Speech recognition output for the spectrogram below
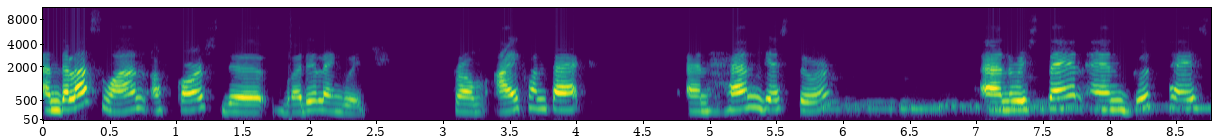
And the last one, of course, the body language from eye contact and hand gesture and restraint and good taste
